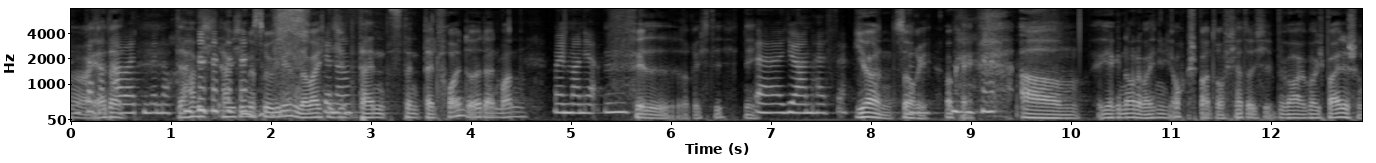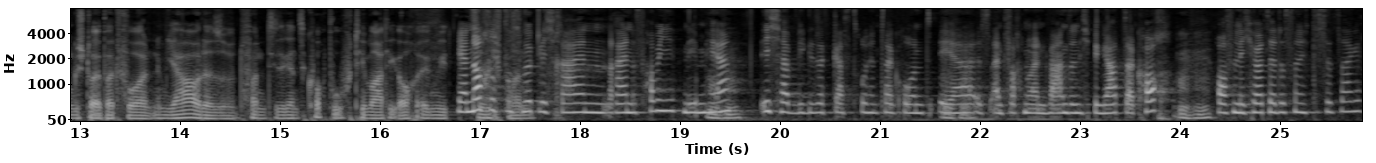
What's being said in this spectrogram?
Daran ja, da, arbeiten wir noch. Da habe ich, hab ich irgendwas drüber gelesen. Da war ich genau. nicht, dein, dein, dein Freund oder dein Mann? Mein Mann, ja. Mhm. Phil, richtig? Nee. Äh, Jörn heißt er. Jörn, sorry. Mhm. Okay. ähm, ja, genau, da war ich nämlich auch gespannt drauf. Ich hatte euch, war über euch beide schon gestolpert vor einem Jahr oder so und fand diese ganze Kochbuch-Thematik auch irgendwie. Ja, noch ist das wirklich rein, reines Hobby nebenher. Mhm. Ich habe, wie gesagt, Gastro-Hintergrund. Er mhm. ist einfach nur ein wahnsinnig begabter Koch. Mhm. Hoffentlich hört er das, wenn ich das jetzt sage.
